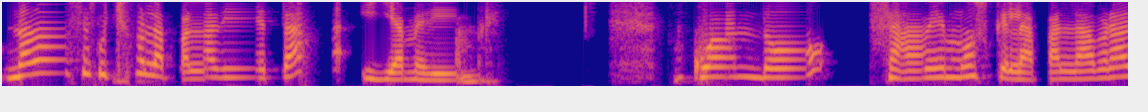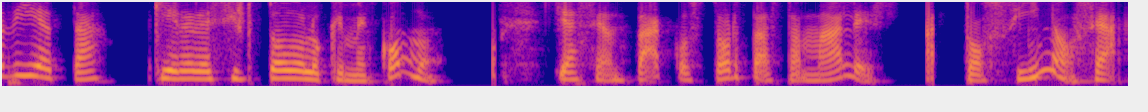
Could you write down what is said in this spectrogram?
nada más escucho la palabra dieta y ya me di hambre. Cuando sabemos que la palabra dieta quiere decir todo lo que me como, ya sean tacos, tortas, tamales, tocino, o sea,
